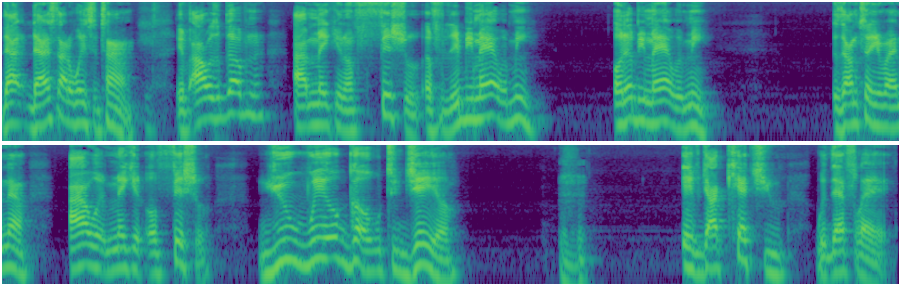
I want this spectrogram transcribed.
that that's not a waste of time. If I was a governor, I'd make it official. If they'd be mad with me, or they'll be mad with me. Because I'm telling you right now, I would make it official. You will go to jail mm-hmm. if I catch you with that flag.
